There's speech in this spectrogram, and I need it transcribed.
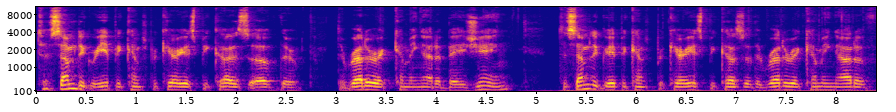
To some degree, it becomes precarious because of the the rhetoric coming out of Beijing. To some degree, it becomes precarious because of the rhetoric coming out of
